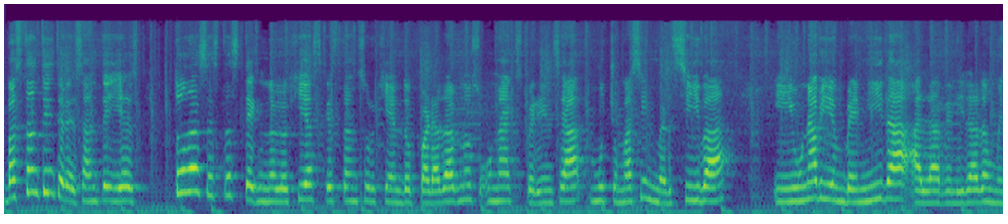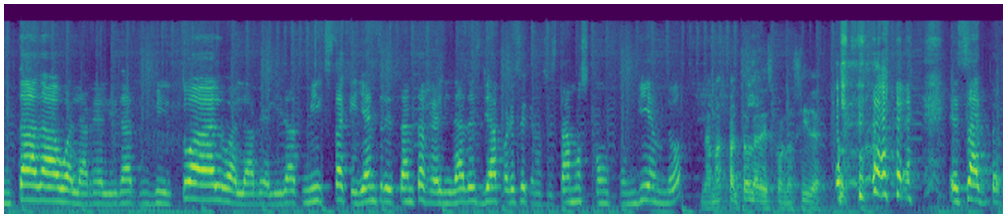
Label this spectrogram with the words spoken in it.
bastante interesante y es todas estas tecnologías que están surgiendo para darnos una experiencia mucho más inmersiva, y una bienvenida a la realidad aumentada o a la realidad virtual o a la realidad mixta, que ya entre tantas realidades ya parece que nos estamos confundiendo. Nada más faltó la desconocida. Exacto.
